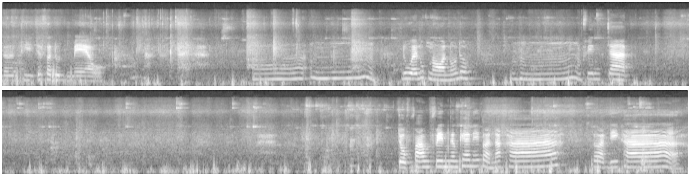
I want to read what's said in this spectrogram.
เดิน ทีจะสะดุดแมวอดูไอ้ลูกนอนนู้นดูฟินจัด จบฟาร์มฟินกันแค่นี้ก่อนนะคะ สวัสดีค่ะ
